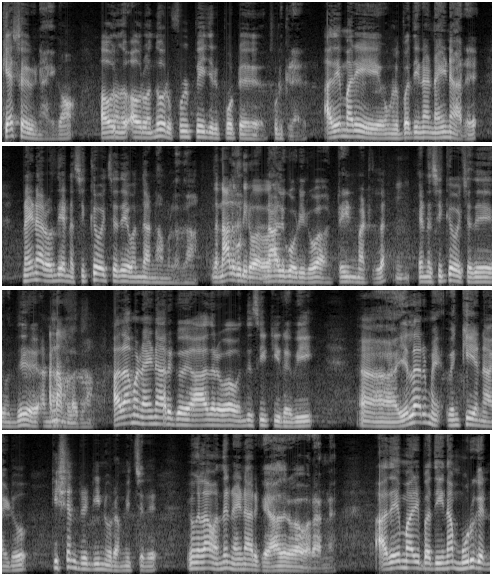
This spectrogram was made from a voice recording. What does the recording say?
கேசவ விநாயகம் அவர் வந்து- அவர் வந்து ஒரு ஃபுல் பேஜ் ரிப்போர்ட்டு கொடுக்குறாரு. அதே மாதிரி உங்களுக்கு பார்த்தீங்கன்னா நைனார் நைனார் வந்து என்னை சிக்க வச்சதே வந்து அண்ணாமலை தான். இந்த நாலு கோடி ரூபா நாலு கோடி ரூபா ட்ரெயின் மேட்டரில். என்னை சிக்க வச்சதே வந்து அண்ணாமலை தான். அது இல்லாமல் நைனாருக்கு ஆதரவாக வந்து சிடி ரவி எல்லாருமே வெங்கையா நாயுடு கிஷன் ரெட்டின்னு ஒரு அமைச்சர் இவங்கெல்லாம் வந்து நைனாருக்கு ஆதரவாக வராங்க. அதே மாதிரி பார்த்தீங்கன்னா முருகன்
